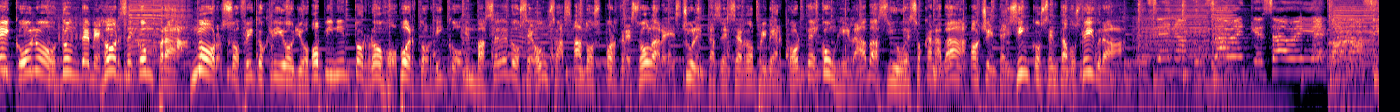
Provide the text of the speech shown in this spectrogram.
Econo, donde mejor se compra. Nor, sofrito criollo o pimiento rojo. Puerto Rico, envase de 12 onzas a 2 por 3 dólares. Chuletas de cerdo primer corte, congeladas y hueso Canadá, 85 centavos libra. Lucena, tú sabes que sabe y Econo sí sabe.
